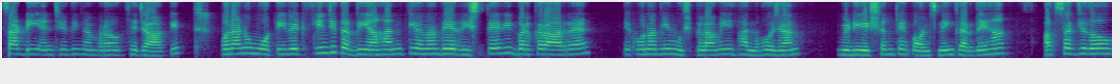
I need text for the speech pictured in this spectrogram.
ਸਾਡੀ ਐਨਜੀਓ ਦੀ ਮੈਂਬਰਾਂ ਉੱਥੇ ਜਾ ਕੇ ਉਹਨਾਂ ਨੂੰ ਮੋਟੀਵੇਟ ਇੰਜ ਕਰਦੀਆਂ ਹਨ ਕਿ ਉਹਨਾਂ ਦੇ ਰਿਸ਼ਤੇ ਵੀ ਬਰਕਰਾਰ ਰਹਿਣ ਤੇ ਉਹਨਾਂ ਦੀਆਂ ਮੁਸ਼ਕਲਾਂ ਵੀ ਹੱਲ ਹੋ ਜਾਣ। ਮੀਡੀਏਸ਼ਨ ਤੇ ਕਾਉਂਸਲਿੰਗ ਕਰਦੇ ਹਾਂ। ਅਕਸਰ ਜਦੋਂ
